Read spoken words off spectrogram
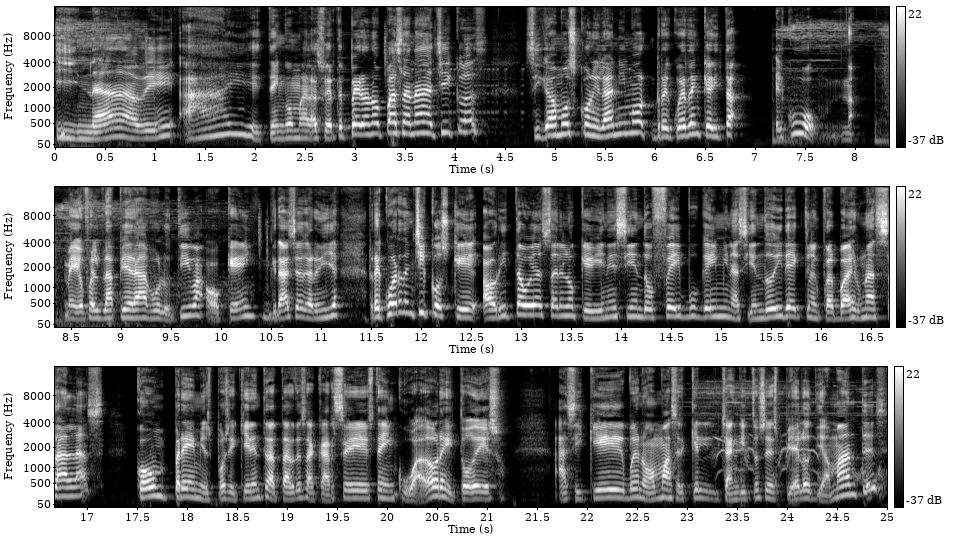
Y nada, ve. Ay, tengo mala suerte. Pero no pasa nada, chicos. Sigamos con el ánimo. Recuerden que ahorita el cubo. No. Me dio fue la piedra evolutiva. Ok. Gracias, Garinilla. Recuerden, chicos, que ahorita voy a estar en lo que viene siendo Facebook Gaming haciendo directo. En el cual voy a hacer unas salas con premios. Por si quieren tratar de sacarse esta incubadora y todo eso. Así que, bueno, vamos a hacer que el changuito se despide de los diamantes.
